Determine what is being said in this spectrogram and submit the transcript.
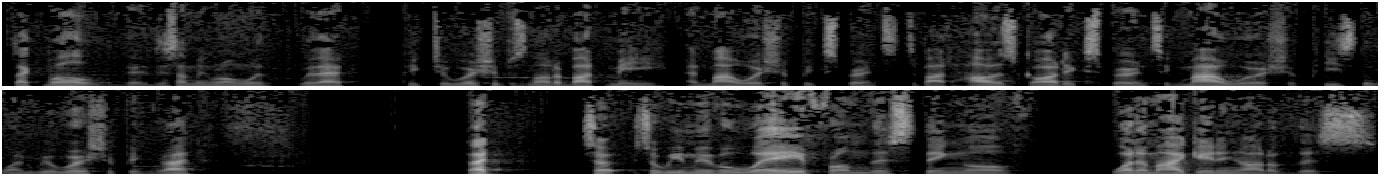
It's like, well, there's something wrong with, with that picture. Worship is not about me and my worship experience. It's about how is God experiencing my worship. He's the one we're worshiping, right? But so, so we move away from this thing of what am I getting out of this?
